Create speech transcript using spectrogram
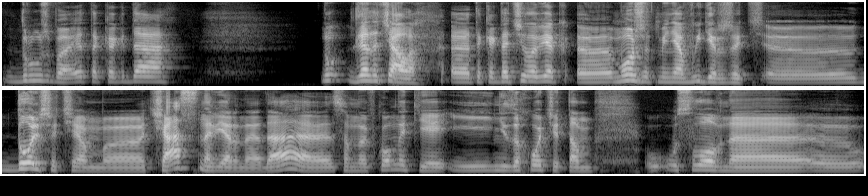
дружба это когда... Ну, для начала, это когда человек э, может меня выдержать э, дольше, чем э, час, наверное, да, со мной в комнате и не захочет там условно э,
